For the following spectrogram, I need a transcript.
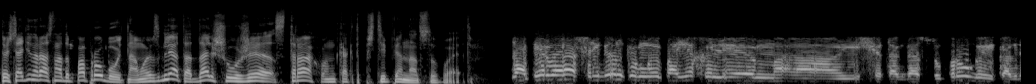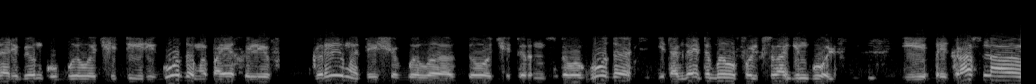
То есть один раз надо попробовать, на мой взгляд, а дальше уже страх, он как-то постепенно отступает. Да, первый раз с ребенком мы поехали а, еще тогда с супругой, когда ребенку было 4 года, мы поехали в Крым, это еще было до 2014 года, и тогда это был Volkswagen Golf. И прекрасно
